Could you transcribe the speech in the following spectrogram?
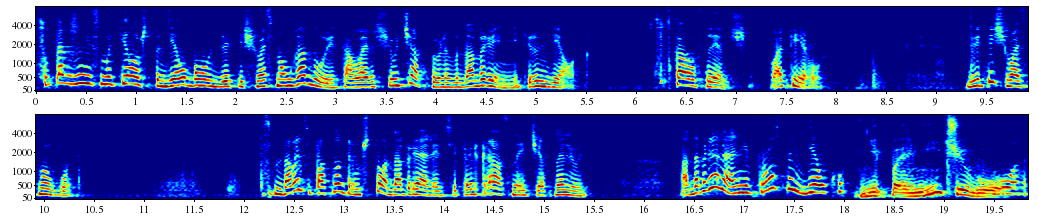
Суд также не смутило, что дело было в 2008 году, и товарищи участвовали в одобрении этих сделок. Суд сказал следующее. Во-первых, 2008 год. Давайте посмотрим, что одобряли эти прекрасные честные люди. Одобряли они просто сделку. Не пойми чего. О,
